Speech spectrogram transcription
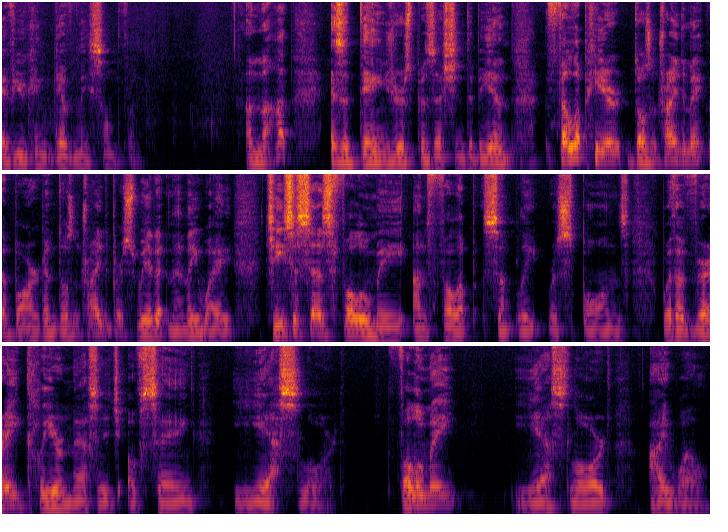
if you can give me something. And that is a dangerous position to be in. Philip here doesn't try to make the bargain, doesn't try to persuade it in any way. Jesus says, Follow me, and Philip simply responds with a very clear message of saying, Yes, Lord. Follow me? Yes, Lord, I will.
